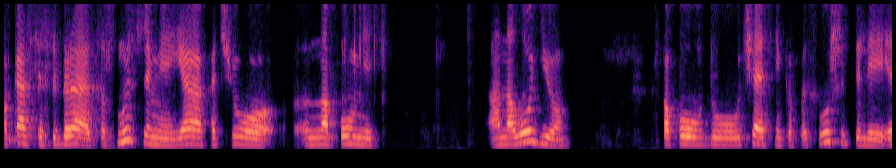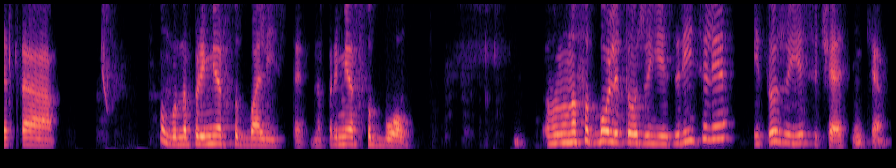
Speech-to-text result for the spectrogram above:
Пока все собираются с мыслями, я хочу напомнить аналогию по поводу участников и слушателей. Это, ну, например, футболисты, например, футбол. На футболе тоже есть зрители и тоже есть участники.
